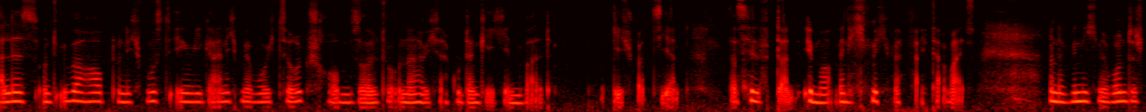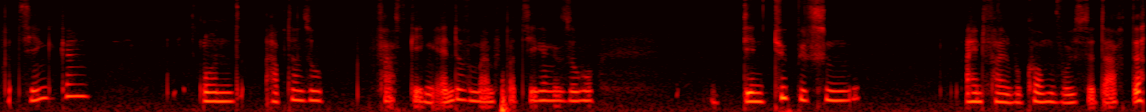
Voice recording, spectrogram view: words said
alles und überhaupt und ich wusste irgendwie gar nicht mehr, wo ich zurückschrauben sollte. Und dann habe ich gesagt, gut, dann gehe ich in den Wald, gehe spazieren. Das hilft dann immer, wenn ich nicht mehr weiter weiß. Und dann bin ich eine Runde spazieren gegangen und habe dann so fast gegen Ende von meinem Spaziergang so den typischen Einfall bekommen, wo ich so dachte,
